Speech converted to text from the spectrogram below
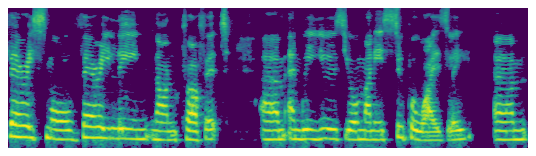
very small, very lean nonprofit, um, and we use your money super wisely. Um,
